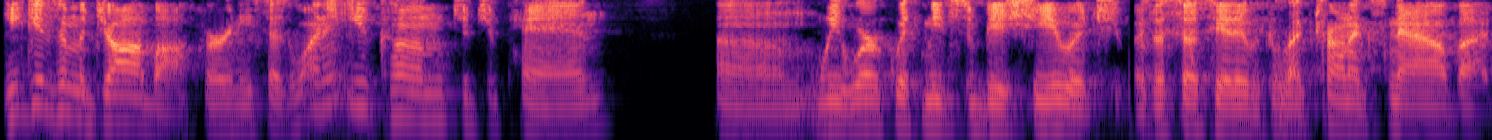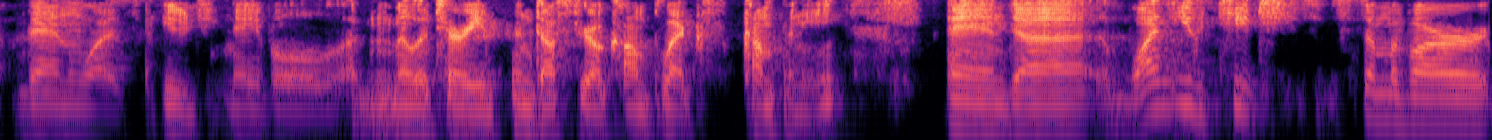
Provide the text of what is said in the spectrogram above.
He gives him a job offer and he says, Why don't you come to Japan? Um, we work with Mitsubishi, which was associated with electronics now, but then was a huge naval, military, industrial complex company. And uh, why don't you teach some of our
